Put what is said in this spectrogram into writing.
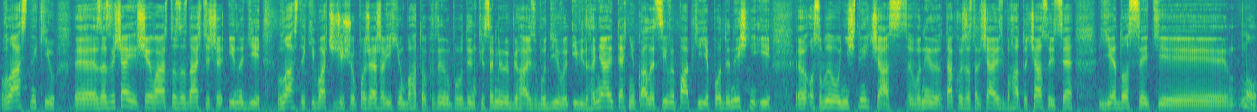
власників. Е, зазвичай ще варто зазначити, що іноді власники, бачачи, що пожежа в їхньому багатоквартирному будинку, самі вибігають з будівель і відганяють техніку, але ці випадки є поодиничні і е, особливо в нічний час. Вони також затрачають багато часу, і це є досить е, ну,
